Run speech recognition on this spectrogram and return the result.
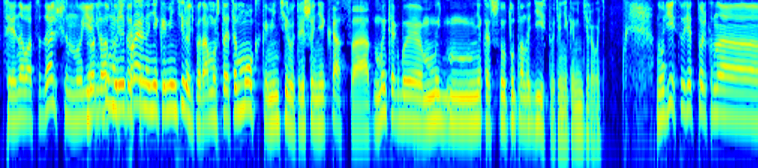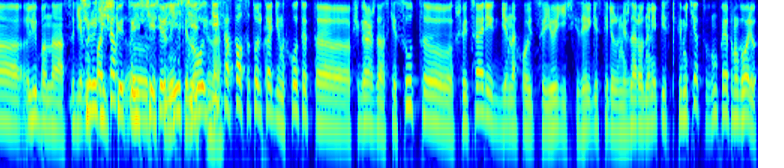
соревноваться дальше, но я но не это, думаю, что правильно это... не комментировать, потому что это мог комментировать решение КАС, а мы как бы, мы, мне кажется, что тут надо действовать, а не комментировать. Ну, действовать это только на, либо на судебной площадке. Естественно, естественно. Но здесь остался только один ход, это общегражданский суд в Швейцарии, где находится юридически зарегистрированный Международный Олимпийский комитет, ну, поэтому говорю,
